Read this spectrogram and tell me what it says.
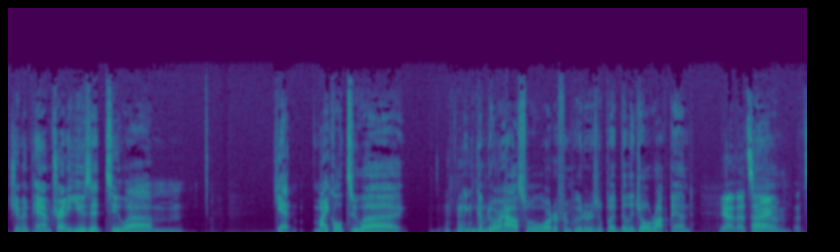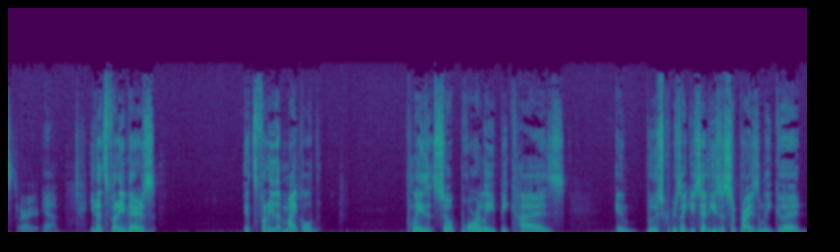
Jim and Pam try to use it to um, get Michael to. Uh, you can come to our house. We'll order from Hooters. We'll play Billy Joel rock band. Yeah, that's right. Um, that's right. Yeah. You know, it's funny. There's, it's funny that Michael plays it so poorly because in Booze Cruise, like you said, he's a surprisingly good.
